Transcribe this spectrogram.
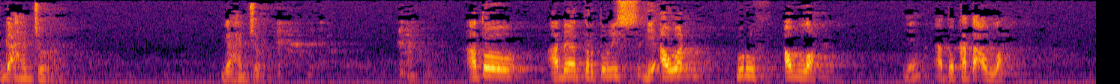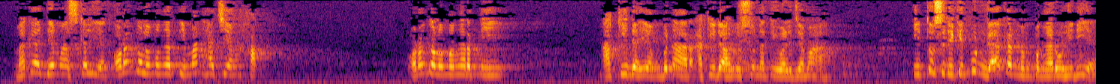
nggak hancur, nggak hancur. Atau ada tertulis di awan huruf Allah, ya, atau kata Allah. Maka jemaah sekalian, orang kalau mengerti manhaj yang hak, orang kalau mengerti akidah yang benar, akidah sunnati wal jamaah, itu sedikit pun nggak akan mempengaruhi dia.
